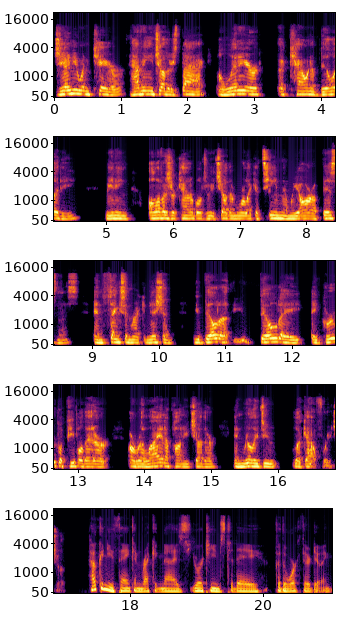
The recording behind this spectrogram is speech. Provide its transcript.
genuine care, having each other's back, a linear accountability, meaning all of us are accountable to each other more like a team than we are a business, and thanks and recognition, you build a you build a, a group of people that are are reliant upon each other and really do look out for each other. How can you thank and recognize your teams today for the work they're doing?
